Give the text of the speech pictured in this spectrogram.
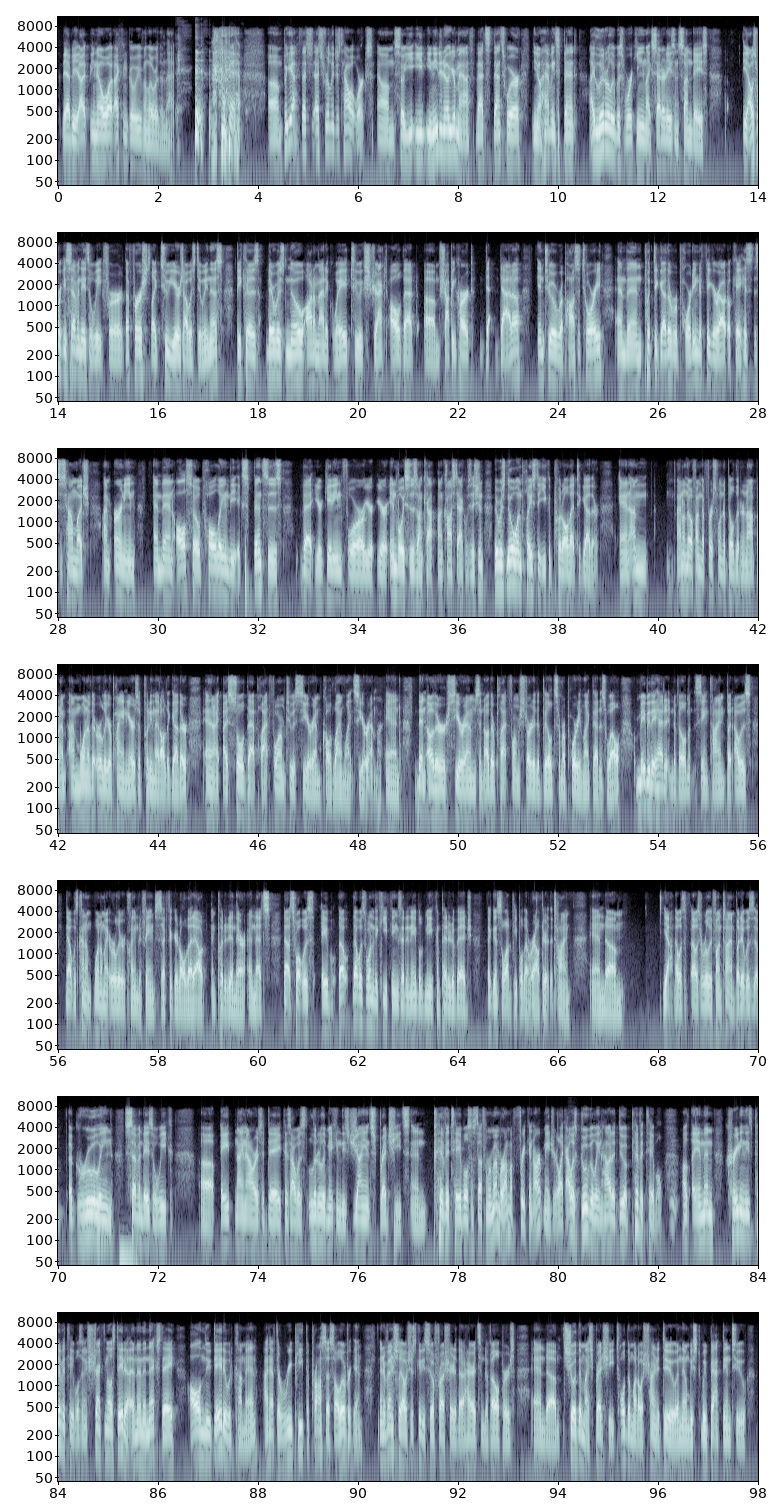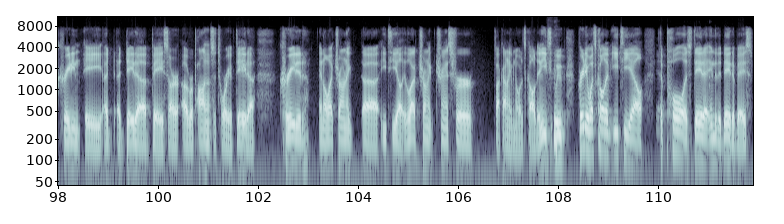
Debbie, I, you know what? I can go even lower than that. um, but yeah, that's that's really just how it works. Um, so you, you, you need to know your math. That's that's where you know having spent. I literally was working like Saturdays and Sundays. You know, I was working seven days a week for the first like two years I was doing this because there was no automatic way to extract all that um, shopping cart d- data into a repository and then put together reporting to figure out okay his, this is how much i'm earning. And then also pulling the expenses that you're getting for your, your invoices on, co- on cost acquisition. There was no one place that you could put all that together. And i'm I don't know if I'm the first one to build it or not, but I'm, I'm one of the earlier pioneers of putting that all together. And I, I sold that platform to a CRM called Limelight CRM. And then other CRMs and other platforms started to build some reporting like that as well. Or maybe they had it in development at the same time, but I was that was kind of one of my earlier claim to fame since I figured all that out and put it in there. And that's that's what was able that that was one of the key things that enabled me a competitive edge against a lot of people that were out there at the time. And um, yeah, that was that was a really fun time. But it was a, a grueling seven days a week uh, eight nine hours a day because I was literally making these giant spreadsheets and pivot tables and stuff. And remember, I'm a freaking art major. Like I was googling how to do a pivot table, mm. and then creating these pivot tables and extracting all this data. And then the next day, all new data would come in. I'd have to repeat the process all over again. And eventually, I was just getting so frustrated that I hired some developers and uh, showed them my spreadsheet, told them what I was trying to do, and then we we backed into creating a a, a database or a repository of data created an electronic uh, ETL, electronic transfer. Fuck, I don't even know what it's called. An ET, we created what's called an ETL yeah. to pull as data into the database.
